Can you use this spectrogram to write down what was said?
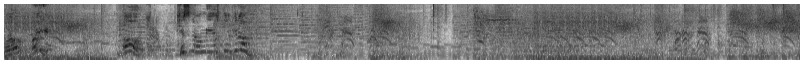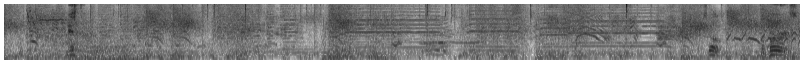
Bring it. Oh, kissing on me still get on me. Missed it. Let's go. The birds.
